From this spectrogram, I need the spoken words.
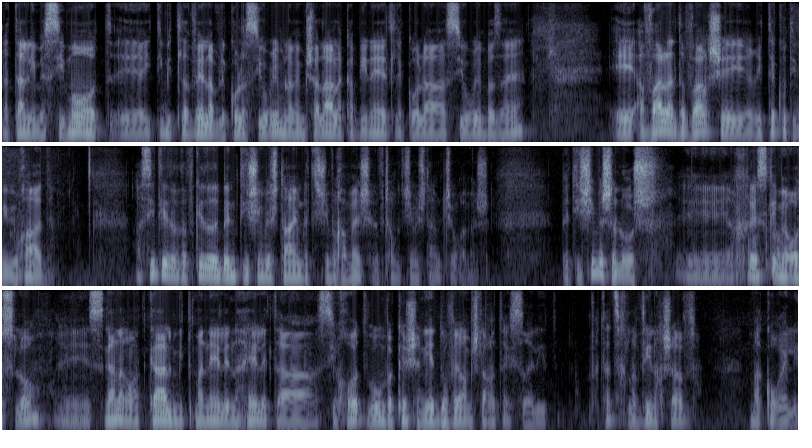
נתן לי משימות, אה, הייתי מתלווה אליו לכל הסיורים, לממשלה, לקבינט, לכל הסיורים בזה. אה, אבל הדבר שריתק אותי במיוחד, עשיתי את התפקיד הזה בין 92 ל-95, 1992-95. ב-93, אחרי הסכמי אוסלו, אה, סגן הרמטכ"ל מתמנה לנהל את השיחות, והוא מבקש שאני אהיה דובר המשלחת הישראלית. ואתה צריך להבין עכשיו מה קורה לי.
